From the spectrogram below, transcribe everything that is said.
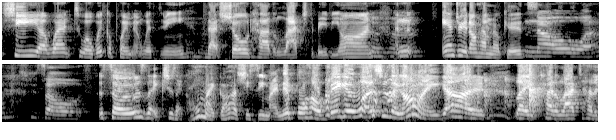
She uh, went to a WIC appointment with me Mm-hmm. that showed how to latch the baby on, and Andrea don't have no kids. No. So So it was like she was like, "Oh my gosh!" She see my nipple, how big it was. She was like, "Oh my god!" Like how to latch, how to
